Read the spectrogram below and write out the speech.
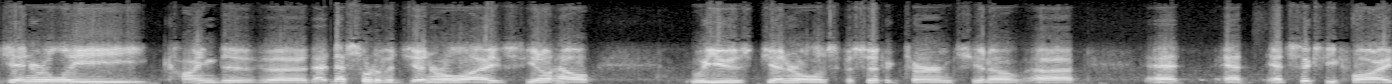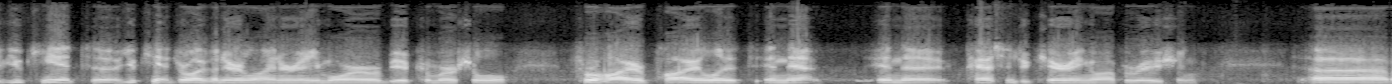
generally kind of uh, that. That's sort of a generalized. You know how we use general and specific terms. You know, uh, at at at 65, you can't uh, you can't drive an airliner anymore or be a commercial for hire pilot in that in the passenger carrying operation. Uh,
